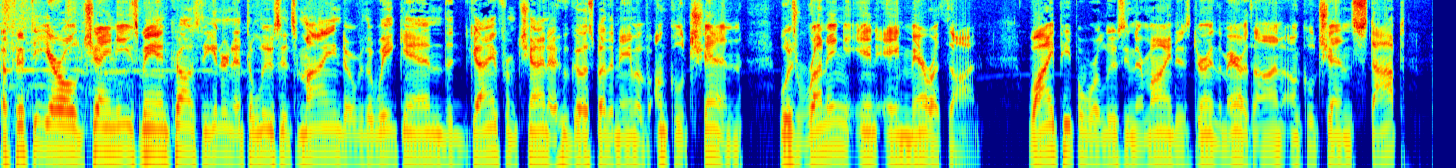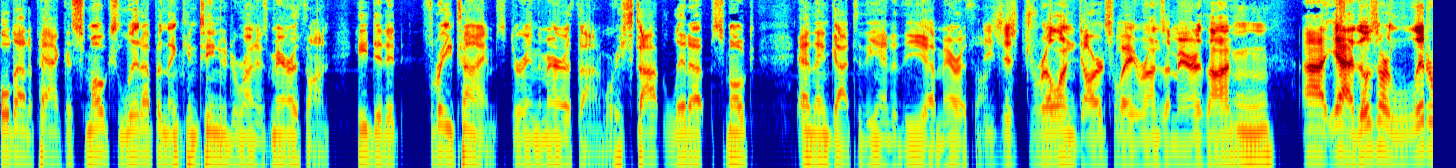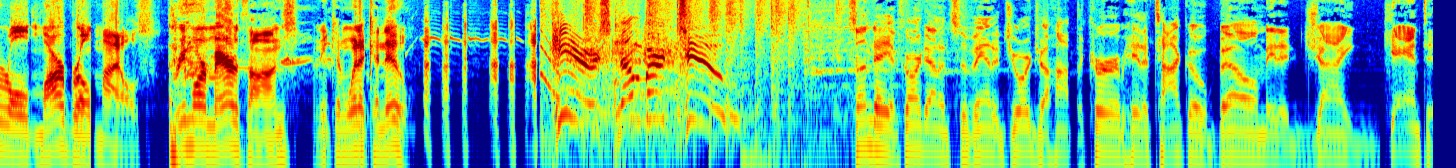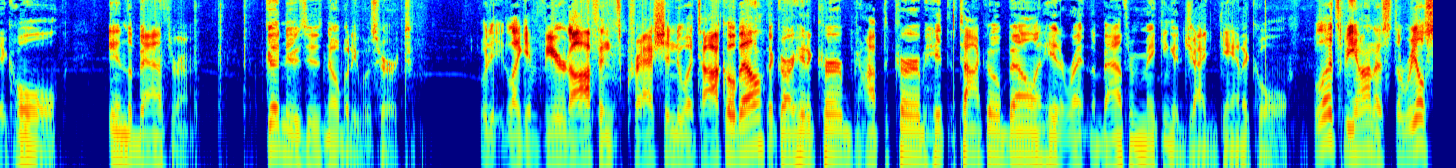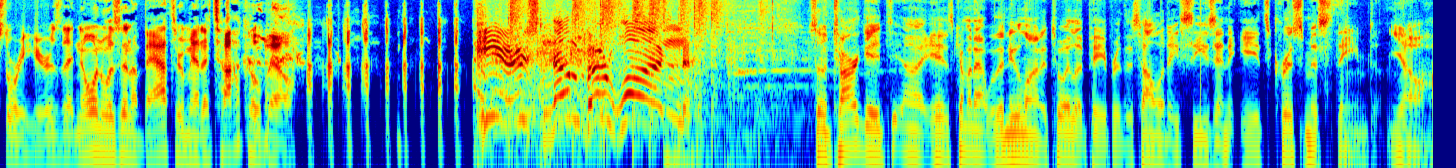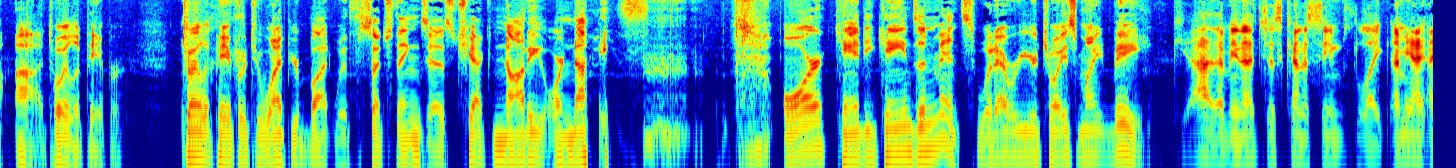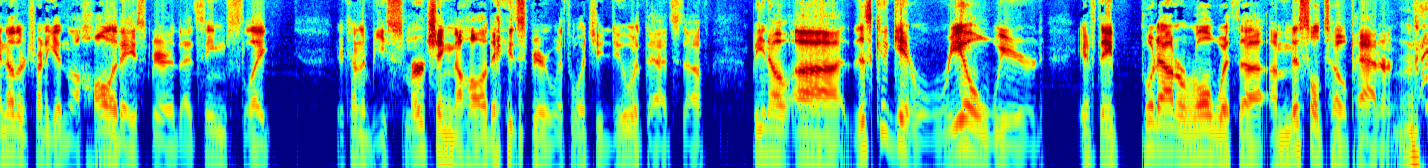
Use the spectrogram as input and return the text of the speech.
A 50 year old Chinese man caused the internet to lose its mind over the weekend. The guy from China, who goes by the name of Uncle Chen, was running in a marathon. Why people were losing their mind is during the marathon, Uncle Chen stopped, pulled out a pack of smokes, lit up, and then continued to run his marathon. He did it three times during the marathon, where he stopped, lit up, smoked, and then got to the end of the uh, marathon. He's just drilling darts while he runs a marathon. Mm-hmm. Uh, yeah, those are literal Marlboro miles. Three more marathons, and he can win a canoe. Here's number two! Sunday, a car down in Savannah, Georgia, hopped the curb, hit a Taco Bell, made a gigantic hole in the bathroom. Good news is nobody was hurt. What, like it veered off and crashed into a Taco Bell? The car hit a curb, hopped the curb, hit the Taco Bell, and hit it right in the bathroom, making a gigantic hole. Well, let's be honest. The real story here is that no one was in a bathroom at a Taco Bell. Here's number one! So Target uh, is coming out with a new line of toilet paper this holiday season. It's Christmas themed, you know, uh, toilet paper. Toilet paper to wipe your butt with such things as check naughty or nice. or candy canes and mints, whatever your choice might be. God, I mean, that just kind of seems like. I mean, I, I know they're trying to get in the holiday spirit. That seems like you're kind of besmirching the holiday spirit with what you do with that stuff. But you know, uh, this could get real weird if they put out a roll with a, a mistletoe pattern.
